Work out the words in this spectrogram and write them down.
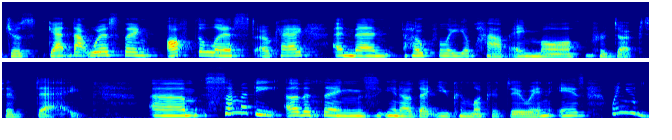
just get that worst thing off the list, okay? And then hopefully you'll have a more productive day. Um, some of the other things, you know, that you can look at doing is when you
